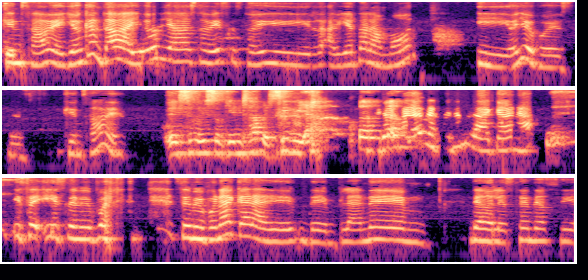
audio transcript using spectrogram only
¿Quién sabe? Yo encantada, yo ya sabéis que estoy abierta al amor y oye, pues, pues ¿quién sabe? Eso, eso, quién sabe, Silvia. me estoy en la cara y se, y se, me, pone, se me pone una cara de, de en plan de, de, adolescente así.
